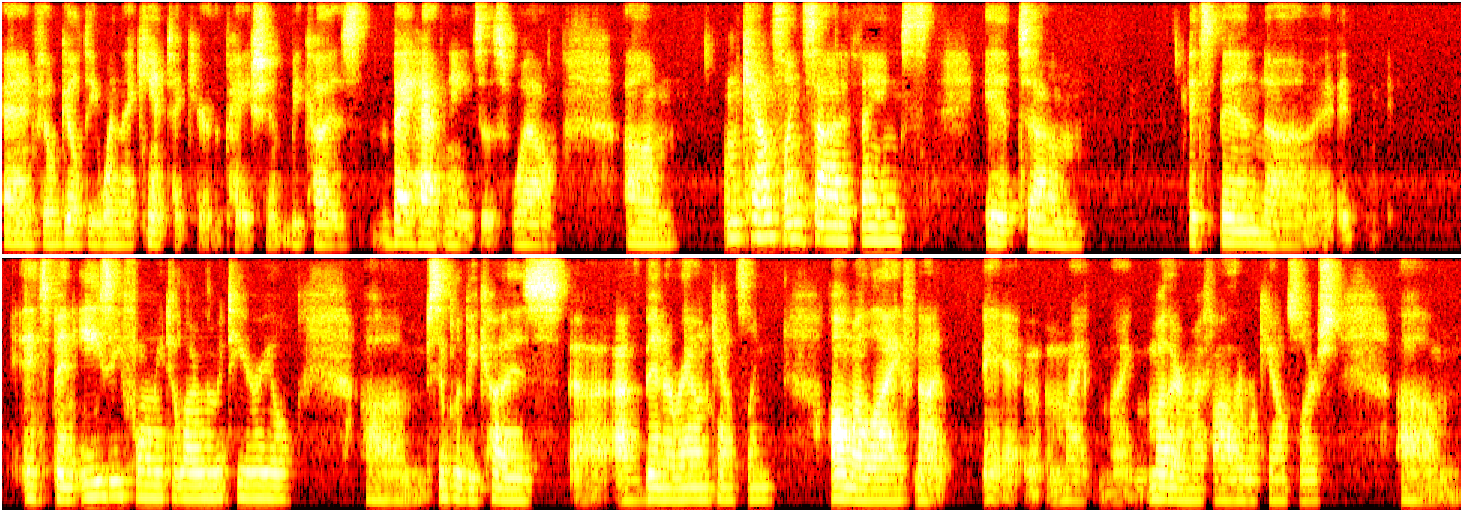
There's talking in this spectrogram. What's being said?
and feel guilty when they can't take care of the patient because they have needs as well. Um, on the counseling side of things, it um, it's been uh, it, it's been easy for me to learn the material um, simply because uh, I've been around counseling all my life, not Eh, my my mother and my father were counselors, um,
